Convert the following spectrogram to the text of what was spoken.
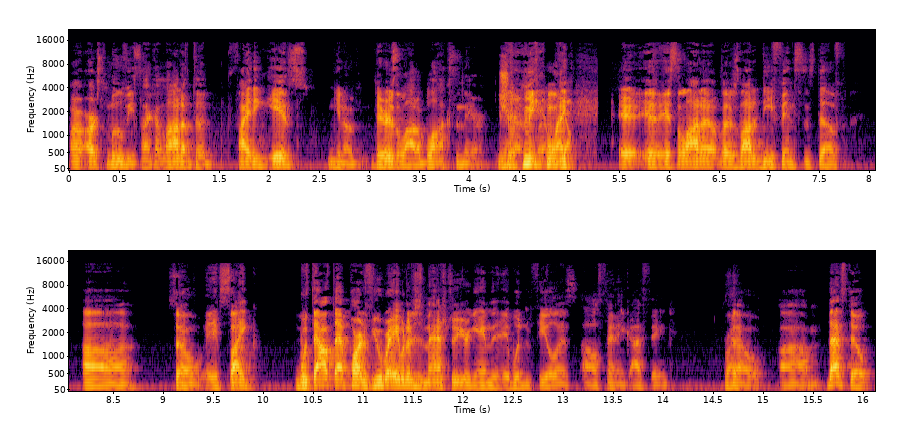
or arts movies, like a lot of the fighting is, you know, there is a lot of blocks in there. You know Sure. what I mean, like it, it- it's a lot of there's a lot of defense and stuff. Uh, so it's like without that part, if you were able to just mash through your game, it wouldn't feel as authentic. I think. Right. So um, that's dope.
